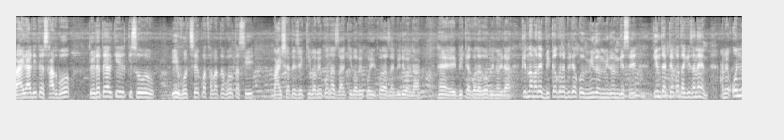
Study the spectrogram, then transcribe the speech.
বাইরে আডিতে ছাড়বো, তো এটাতে আর কি কিছু এই হচ্ছে কথাবার্তা বলতাছি, ভাইয়ের সাথে যে কীভাবে করা যায়, কীভাবে কই করা যায় ভিডিওটা হ্যাঁ এই ভিক্ষা করার অভিনয়টা। কিন্তু আমাদের ভিক্ষা করা ভিডিও কল মিলিয়ন মিলিয়ন গেছে। কিন্তু একটা কথা কি জানেন? আমি অন্য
